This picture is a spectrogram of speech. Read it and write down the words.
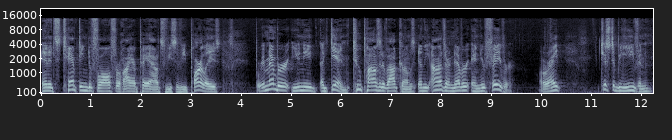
and it's tempting to fall for higher payouts vis a vis parlays. But remember, you need, again, two positive outcomes, and the odds are never in your favor. All right? Just to be even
